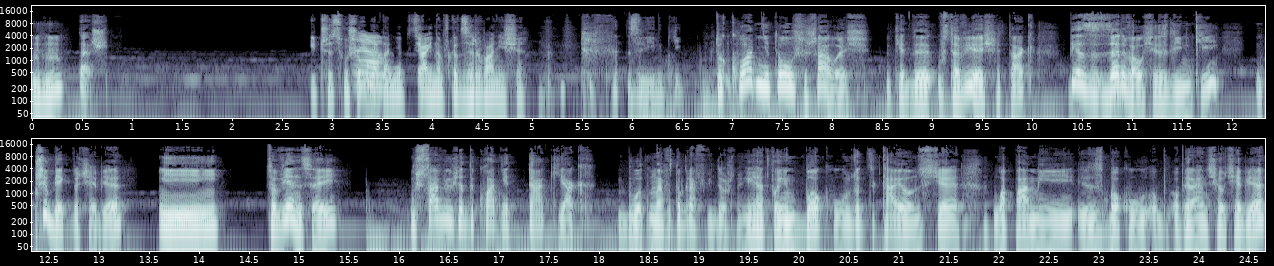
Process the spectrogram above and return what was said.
Mhm. Też. I czy słyszę Ja- ujadanie psa i na przykład zerwanie się z linki? Dokładnie to usłyszałeś. Kiedy ustawiłeś się tak, pies zerwał się z linki, przybiegł do ciebie i co więcej, ustawił się dokładnie tak, jak było to na fotografii widoczne. Gdzieś na twoim boku, dotykając się łapami z boku, op- opierając się o ciebie.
